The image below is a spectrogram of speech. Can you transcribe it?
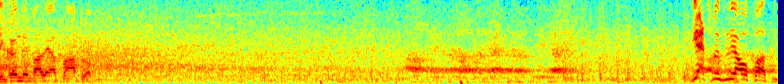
Sie können den Ball erstmal abblocken. Jetzt müssen Sie aufpassen.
